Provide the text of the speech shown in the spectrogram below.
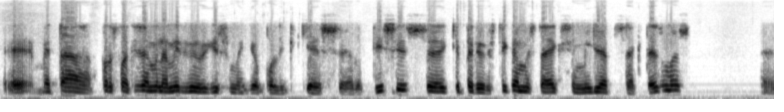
Ε, μετά προσπαθήσαμε να μην δημιουργήσουμε γεωπολιτικές ερωτήσεις ε, και περιοριστήκαμε στα 6 μίλια από τις ακτές μας ε,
